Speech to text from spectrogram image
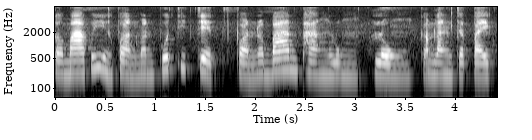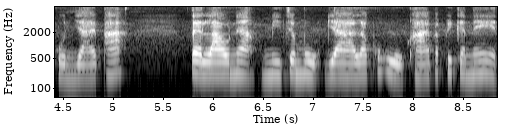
ต่อมาผู้หญิงฝันวันพุธที่ 7 ฝันว่าบ้านพังลงลงกำลังจะไปขนย้ายพระ แต่เราเนี่ยมีจมูกยาแล้วก็หูคล้ายพระพิฆเนศ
